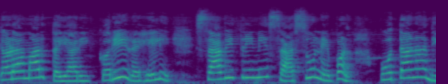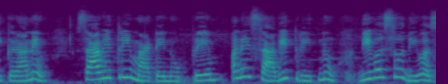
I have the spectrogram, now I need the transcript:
તડામાર તૈયારી કરી રહેલી સાવિત્રીની સાસુને પણ પોતાના દીકરાને સાવિત્રી માટેનો પ્રેમ અને સાવિત્રીનું દિવસો દિવસ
